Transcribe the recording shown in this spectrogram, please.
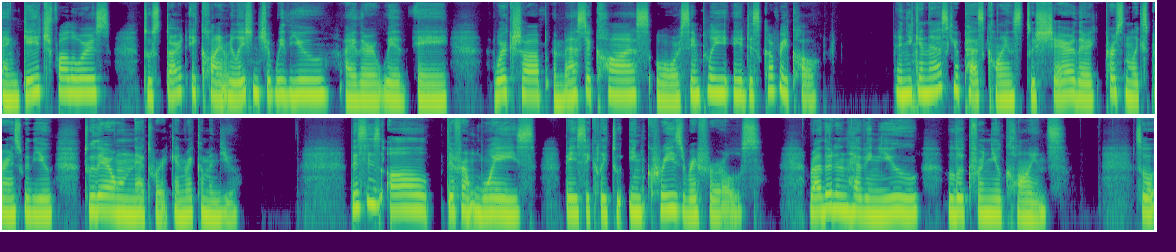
engaged followers to start a client relationship with you, either with a workshop, a masterclass, or simply a discovery call. And you can ask your past clients to share their personal experience with you to their own network and recommend you. This is all different ways basically to increase referrals rather than having you look for new clients. So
